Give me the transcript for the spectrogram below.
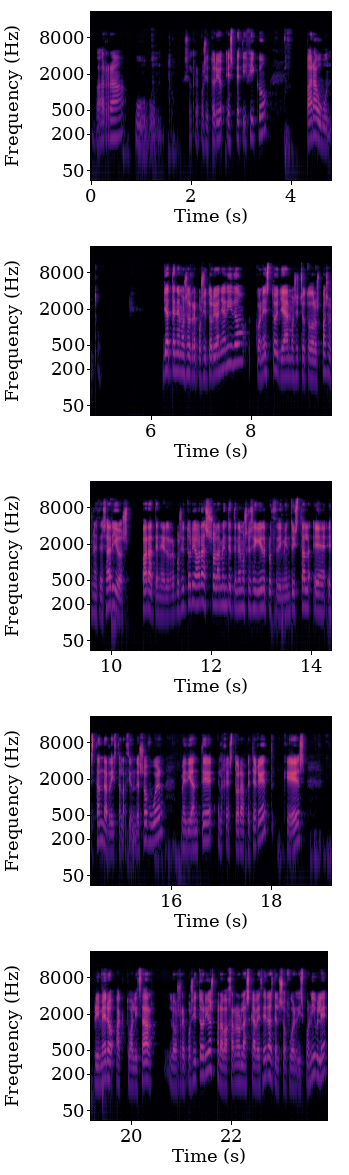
barra ubuntu. Es el repositorio específico para Ubuntu. Ya tenemos el repositorio añadido, con esto ya hemos hecho todos los pasos necesarios para tener el repositorio. Ahora solamente tenemos que seguir el procedimiento eh, estándar de instalación de software mediante el gestor apt-get, que es primero actualizar los repositorios para bajarnos las cabeceras del software disponible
